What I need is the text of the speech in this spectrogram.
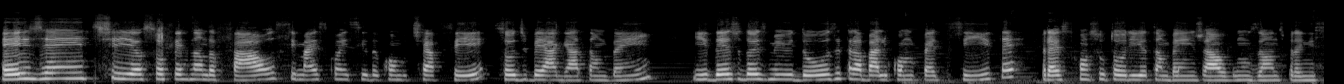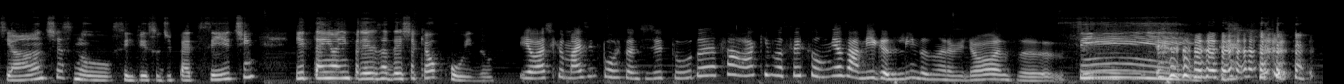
Ei, gente, eu sou Fernanda Falsi, mais conhecida como Tia Fê, sou de BH também e desde 2012 trabalho como pet sitter, presto consultoria também já há alguns anos para iniciantes no serviço de pet sitting e tenho a empresa Deixa que eu cuido. E eu acho que o mais importante de tudo é falar que vocês são minhas amigas lindas, maravilhosas. Sim!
